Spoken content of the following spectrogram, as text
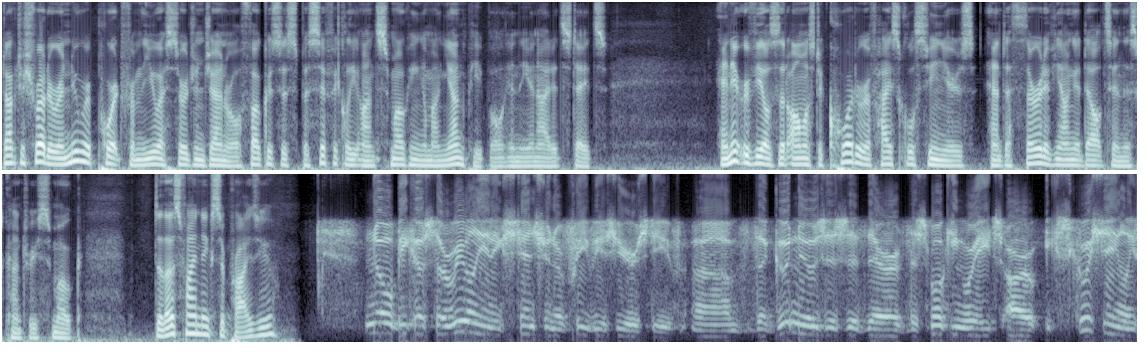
Dr. Schroeder, a new report from the U.S. Surgeon General focuses specifically on smoking among young people in the United States and it reveals that almost a quarter of high school seniors and a third of young adults in this country smoke. Do those findings surprise you? No, because they're really an extension of previous years, Steve. Um, the good news is that the smoking rates are excruciatingly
